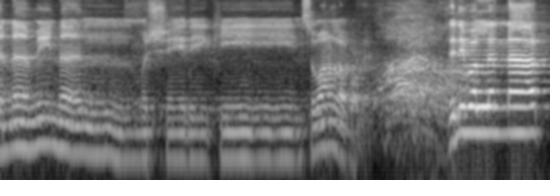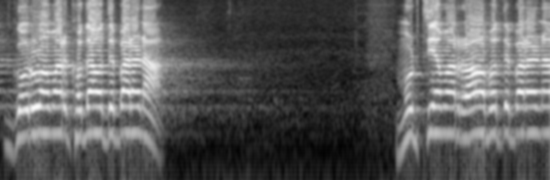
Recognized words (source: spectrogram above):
أنا من المشركين سبحان الله পড়ে তিনি বললেন না গরু আমার খোদা হতে পারে না মূর্তি আমার রব হতে পারে না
